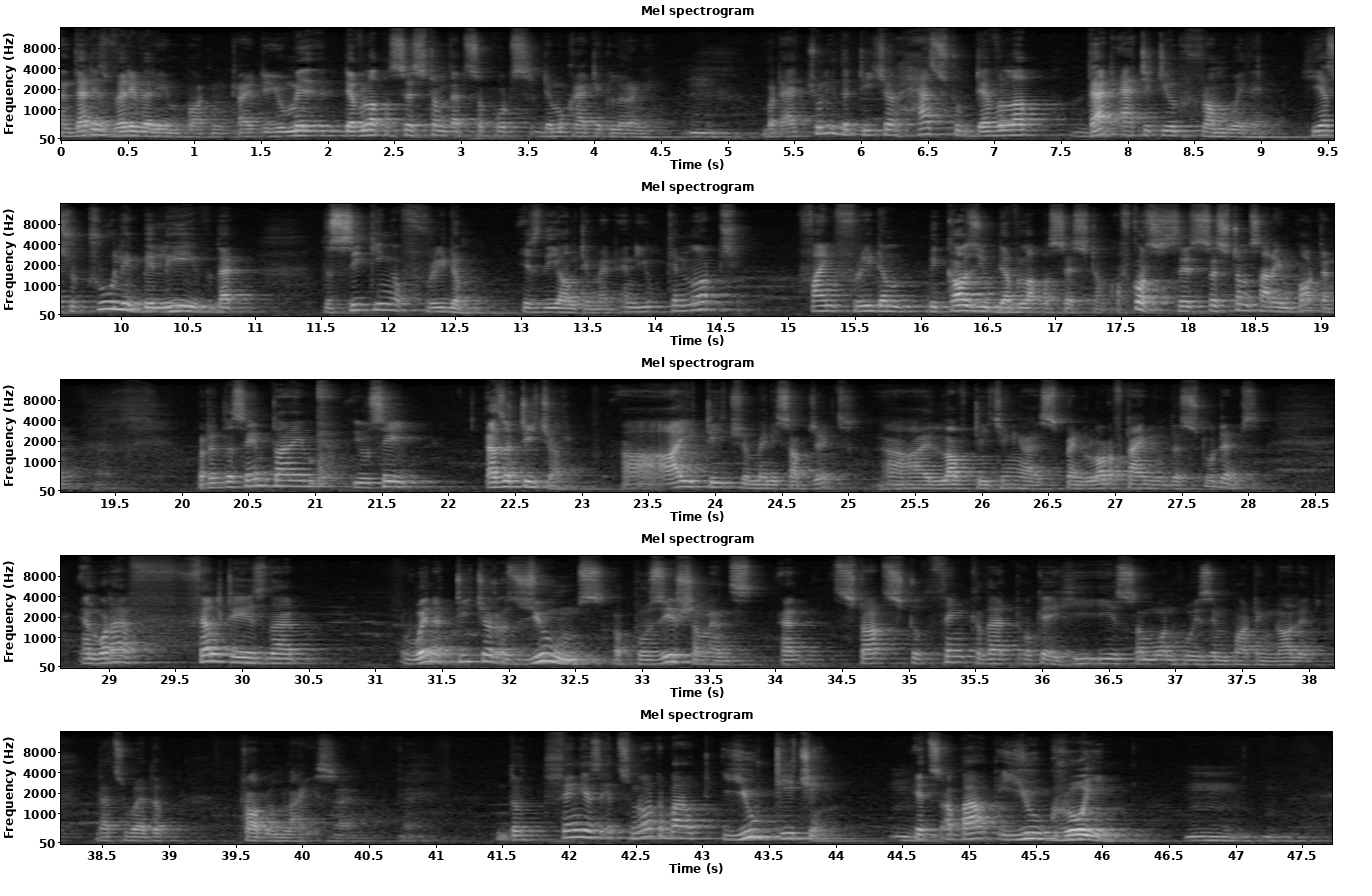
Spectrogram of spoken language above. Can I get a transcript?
and that is very very important, right? You may develop a system that supports democratic learning, hmm. but actually the teacher has to develop that attitude from within. He has to truly believe that the seeking of freedom is the ultimate, and you cannot find freedom because you develop a system. Of course, systems are important, but at the same time, you see, as a teacher, uh, I teach many subjects. Uh, I love teaching. I spend a lot of time with the students. And what I've felt is that when a teacher assumes a position and, and starts to think that, okay, he is someone who is imparting knowledge, that's where the problem lies. The thing is, it's not about you teaching, it's about you growing.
